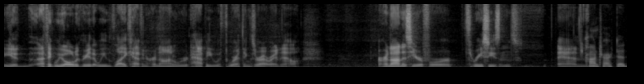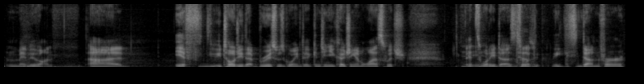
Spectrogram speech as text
you know, I think we all agree that we like having Hernan. We're happy with where things are at right now. Hernan is here for three seasons and Contracted. may move on. Uh, if we told you that Bruce was going to continue coaching MLS, which it's what he does, it's what he's done for.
